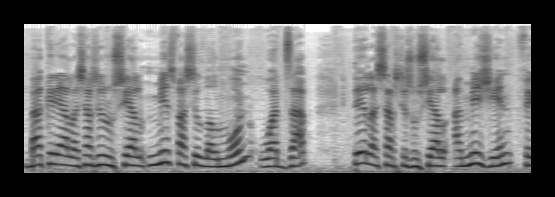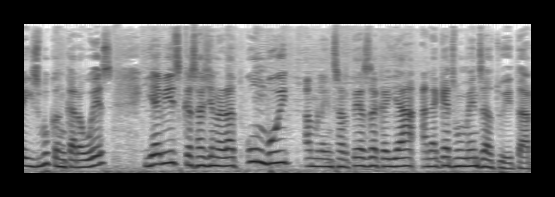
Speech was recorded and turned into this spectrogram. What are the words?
Va crear la xarxa social més fàcil del món, WhatsApp, té la xarxa social amb més gent, Facebook encara ho és, i ha vist que s'ha generat un buit amb la incertesa que hi ha en aquests moments a Twitter.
